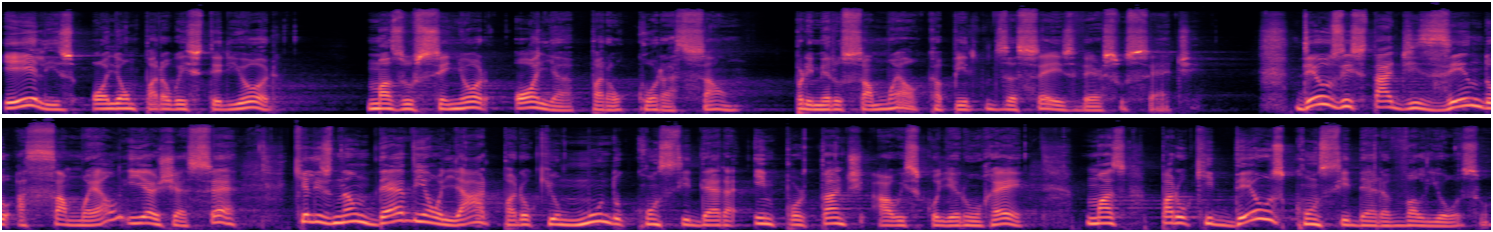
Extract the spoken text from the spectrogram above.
Eles olham para o exterior, mas o Senhor olha para o coração. 1 Samuel, capítulo 16, verso 7. Deus está dizendo a Samuel e a Jessé que eles não devem olhar para o que o mundo considera importante ao escolher um rei, mas para o que Deus considera valioso.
